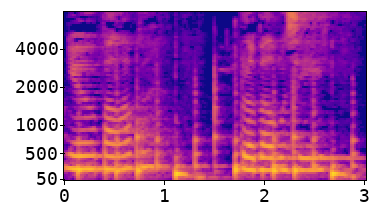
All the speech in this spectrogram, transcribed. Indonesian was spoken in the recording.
New Palapa Global Music.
